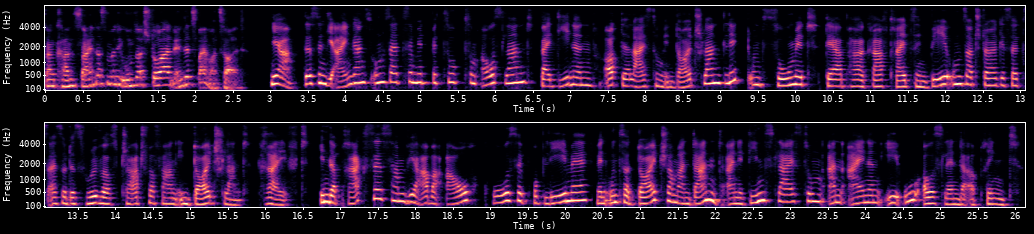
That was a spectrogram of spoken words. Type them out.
dann kann es sein, dass man die Umsatzsteuer am Ende zweimal zahlt. Ja, das sind die Eingangsumsätze mit Bezug zum Ausland, bei denen Ort der Leistung in Deutschland liegt und somit der Paragraph 13b Umsatzsteuergesetz, also das Reverse Charge Verfahren in Deutschland greift. In der Praxis haben wir aber auch große Probleme, wenn unser deutscher Mandant eine Dienstleistung an einen EU-Ausländer erbringt.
